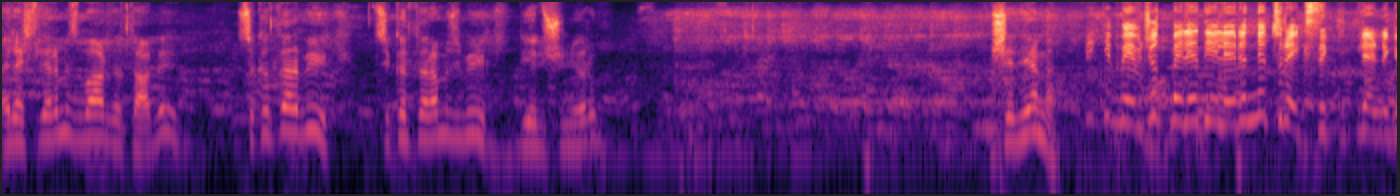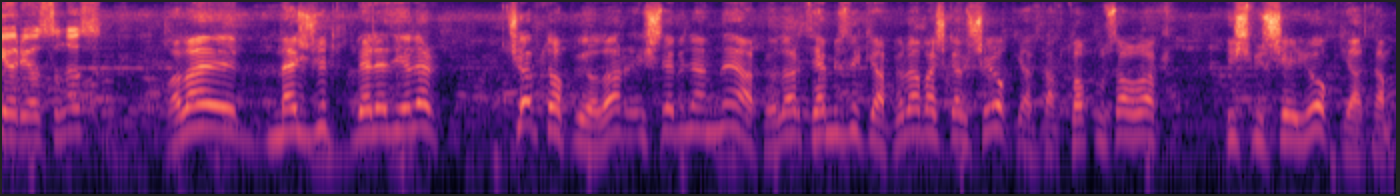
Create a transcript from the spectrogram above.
Eleştirilerimiz vardır tabii. Sıkıntılar büyük. Sıkıntılarımız büyük diye düşünüyorum. Bir şey diyemem. Peki mevcut belediyelerin ne tür eksikliklerini görüyorsunuz? Vallahi mevcut belediyeler çöp topluyorlar, işte bilmem ne yapıyorlar, temizlik yapıyorlar, başka bir şey yok ya tam. Toplumsal olarak hiçbir şey yok ya tam.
